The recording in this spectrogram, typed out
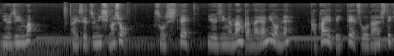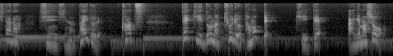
友人は大切にしましょうそして友人が何か悩みをね抱えていて相談してきたら真摯な態度でかつ適度な距離を保って聞いてあげましょう。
